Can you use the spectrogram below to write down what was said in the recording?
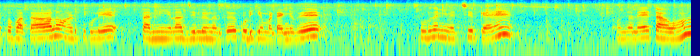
எப்போ பார்த்தாலும் அடுப்புக்குள்ளேயே தண்ணியெல்லாம் ஜில்லுன்னு இருக்குது குடிக்க மாட்டேங்குது. சுடுதண்ணி வச்சுருக்கேன். கொஞ்சம் லேட்டாகும்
